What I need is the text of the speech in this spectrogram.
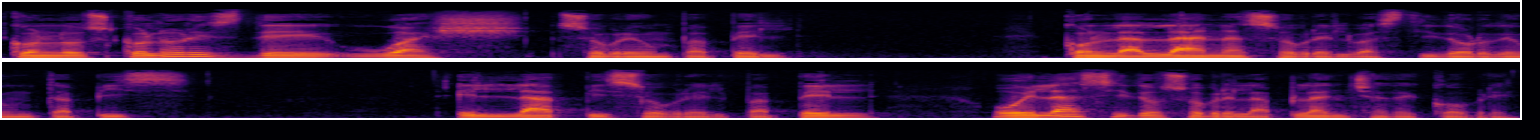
con los colores de wash sobre un papel, con la lana sobre el bastidor de un tapiz, el lápiz sobre el papel o el ácido sobre la plancha de cobre.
